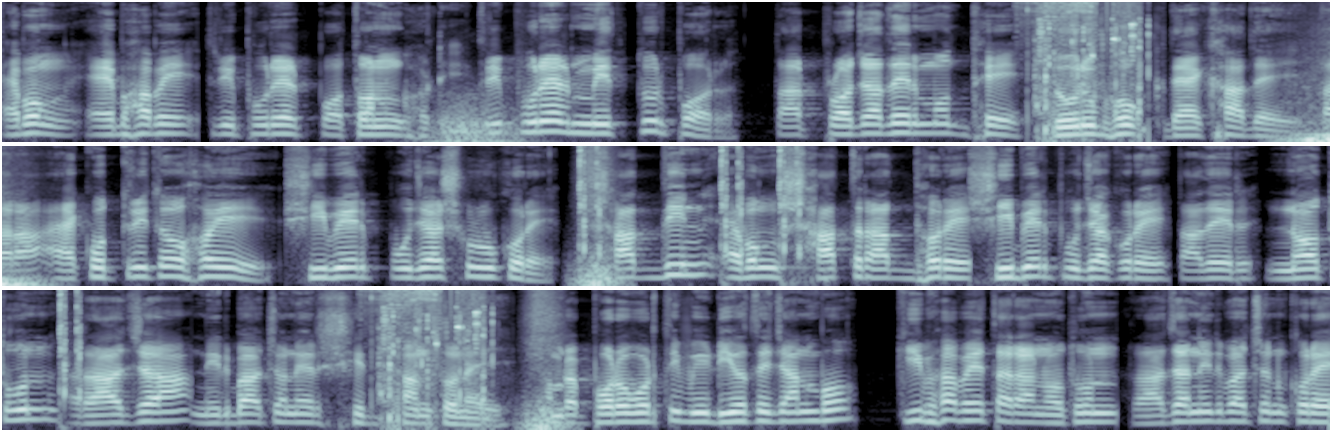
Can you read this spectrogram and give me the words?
এবং এভাবে ত্রিপুরের পতন ঘটে। ত্রিপুরের মৃত্যুর পর তার প্রজাদের মধ্যে দুর্ভোগ দেখা দেয়। তারা একত্রিত হয়ে শিবের পূজা শুরু করে। সাত দিন এবং সাত রাত ধরে শিবের পূজা করে তাদের নতুন রাজা নির্বাচনের সিদ্ধান্ত নেয়। আমরা পরবর্তী ভিডিওতে জানব কীভাবে তারা নতুন রাজা নির্বাচন করে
